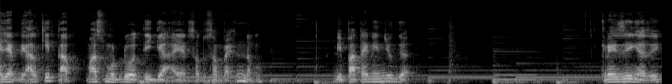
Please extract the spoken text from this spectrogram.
ayat di Alkitab, Mazmur 23 ayat 1 sampai 6 dipatenin juga. Crazy gak sih?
